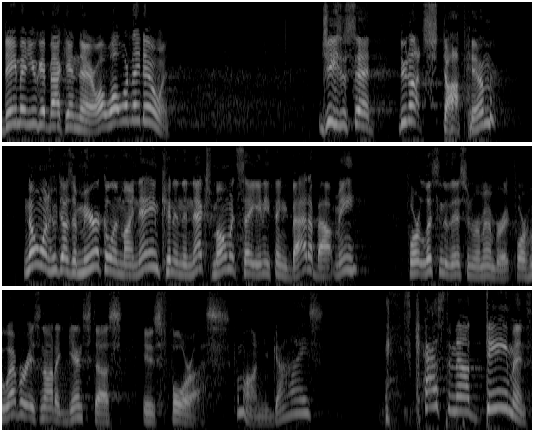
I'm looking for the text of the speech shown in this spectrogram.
Demon, you get back in there. Well, what were they doing? Jesus said, Do not stop him. No one who does a miracle in my name can in the next moment say anything bad about me. For listen to this and remember it. For whoever is not against us is for us. Come on, you guys. He's casting out demons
